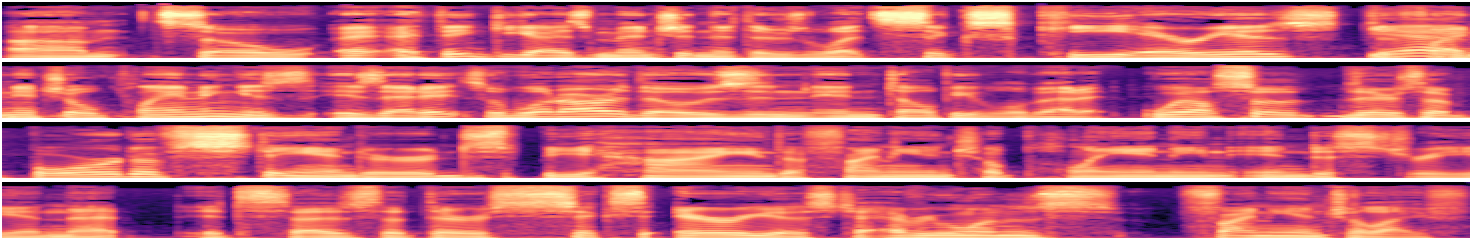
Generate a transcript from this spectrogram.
Um, so I think you guys mentioned that there's what six key areas to Yeah. financial planning. Is is that it? So what are those? And, and tell people about it. Well, so there's a board of standards behind the financial planning industry, and that it says that there are six areas to everyone's financial life.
